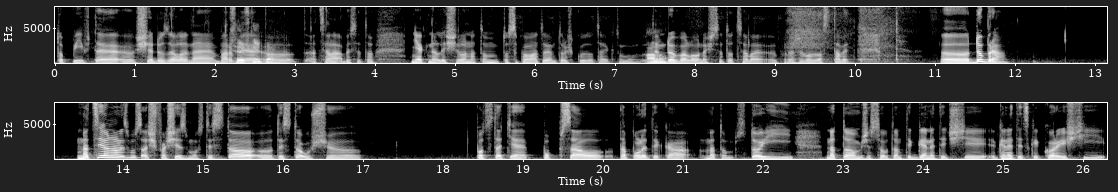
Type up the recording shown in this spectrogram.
topí v té eh, šedozelené barvě Přesně tak. Eh, a celé, aby se to nějak nelišilo na tom, to si pamatujeme trošku, to tady k tomu ano. tendovalo, než se to celé eh, podařilo zastavit. Dobrá. Nacionalismus až fašismus. Ty jsi to, ty jsi to už podstatě popsal, ta politika na tom stojí, na tom, že jsou tam ty genetičtí, geneticky korejští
